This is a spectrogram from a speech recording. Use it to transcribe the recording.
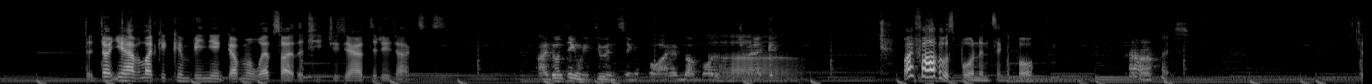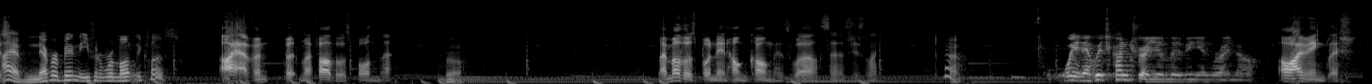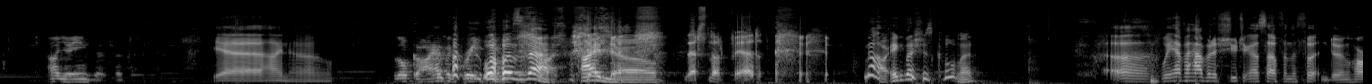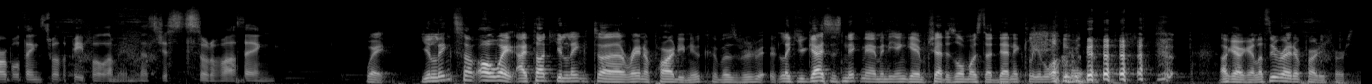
Don't you have like a convenient government website that teaches you how to do taxes? I don't think we do in Singapore. I have not bothered to check. Uh, my father was born in Singapore. Huh. Nice. Just- I have never been even remotely close. I haven't, but my father was born there. Oh. My mother was born in Hong Kong as well, so it's just like, Yeah. Wait, then which country are you living in right now? oh, I'm English. Oh, you're English. Okay. Yeah, I know. Look, I have a great. What was that? I know. That's not bad. No, English is cool, man. Uh, we have a habit of shooting ourselves in the foot and doing horrible things to other people. I mean, that's just sort of our thing. Wait, you linked some? Oh wait, I thought you linked uh, Rainer Party Nuke. It was like you guys' nickname in the in-game chat is almost identically long. okay, okay, let's do Rainer Party first.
